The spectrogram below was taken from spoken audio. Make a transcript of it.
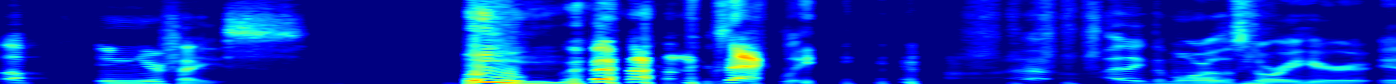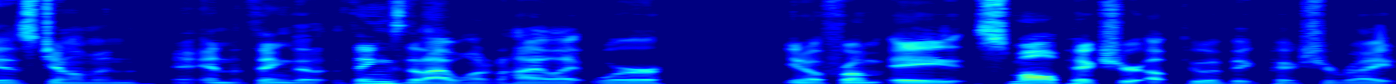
Up in your face. Boom! exactly. I think the moral of the story here is, gentlemen, and the thing that the things that I wanted to highlight were, you know, from a small picture up to a big picture, right?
